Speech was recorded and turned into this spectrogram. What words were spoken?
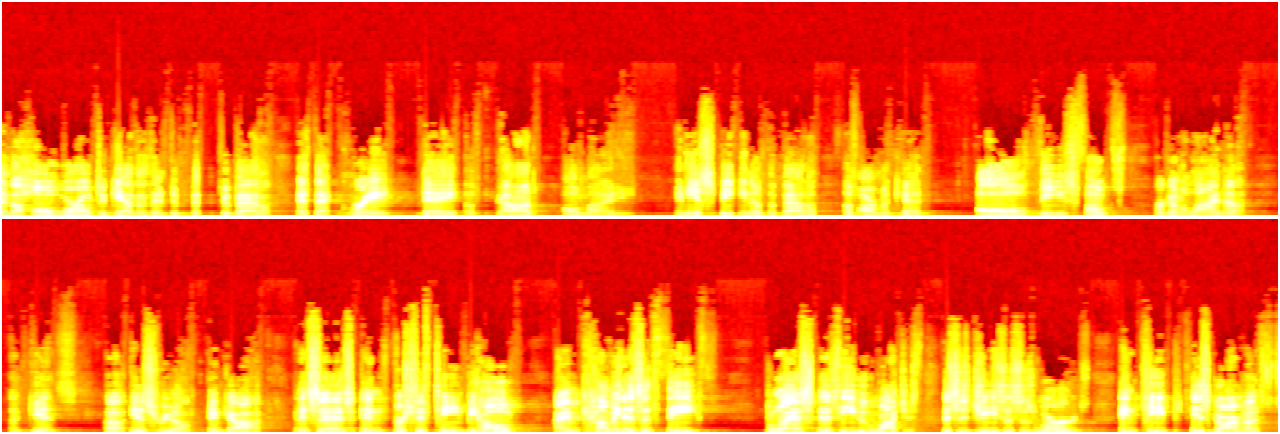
and the whole world to gather them to, to battle at that great day of God Almighty. And he is speaking of the battle of Armageddon. All these folks are going to line up against uh, Israel and God. And it says in verse 15, Behold, I am coming as a thief, blessed as he who watches. This is Jesus' words. And keep his garments,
